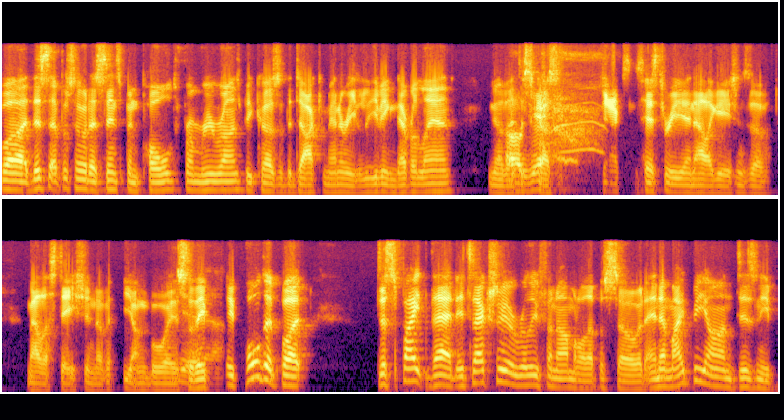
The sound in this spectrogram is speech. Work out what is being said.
But this episode has since been pulled from reruns because of the documentary Leaving Neverland. You know that Oh yeah. Jackson's history and allegations of molestation of young boys. So they they pulled it, but despite that, it's actually a really phenomenal episode, and it might be on Disney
